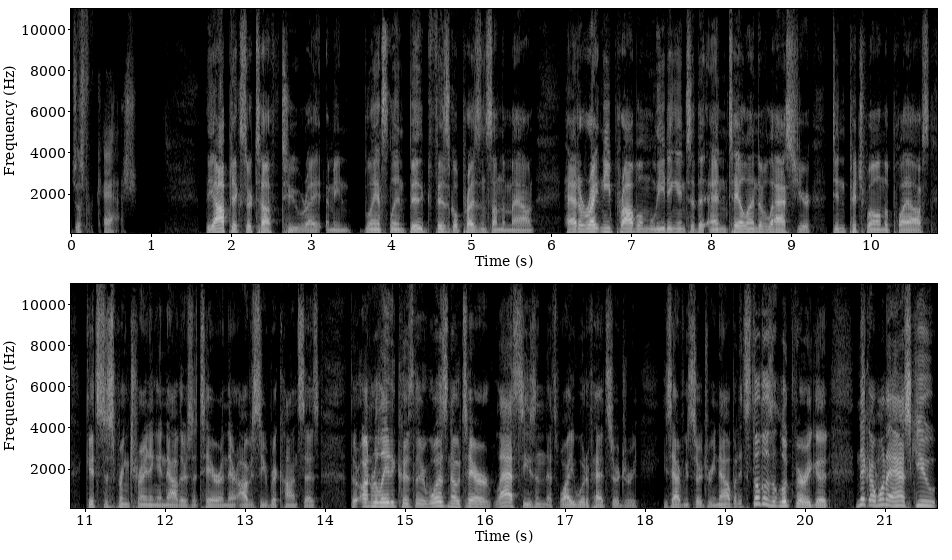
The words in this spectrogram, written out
just for cash. The optics are tough too right? I mean lance lynn big physical presence on the mound had a right knee problem leading into the end tail end of last year didn't pitch well in the playoffs gets to spring training and now there's a tear in there obviously rick hahn says they're unrelated because there was no tear last season. That's why he would have had surgery. He's having surgery now, but it still doesn't look very good. Nick, I want to ask you.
